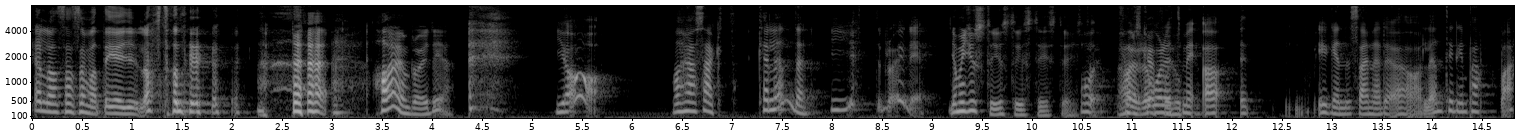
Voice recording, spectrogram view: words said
jag låtsas som att det är julafton nu. har jag en bra idé? Ja, Vad har jag sagt? kalendern. Jättebra idé. Ja men just det, just det, just det. Just det. Och förra året med ö, eh, egendesignade ölen till din pappa.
